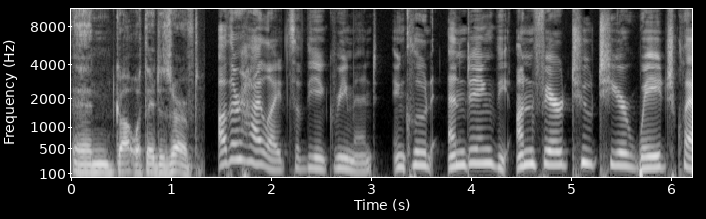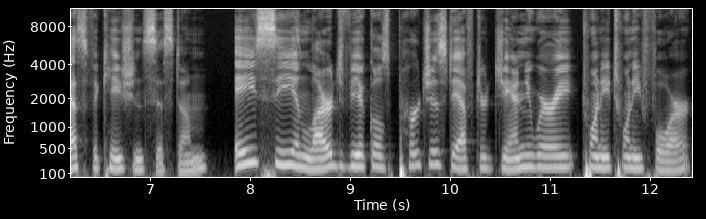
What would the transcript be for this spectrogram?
and got what they deserved. Other highlights of the agreement include ending the unfair two tier wage classification system, AC and large vehicles purchased after January 2024,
